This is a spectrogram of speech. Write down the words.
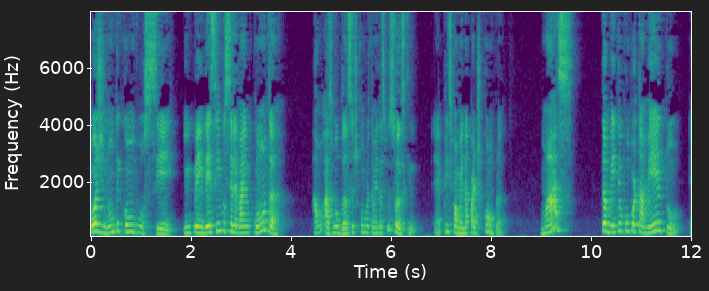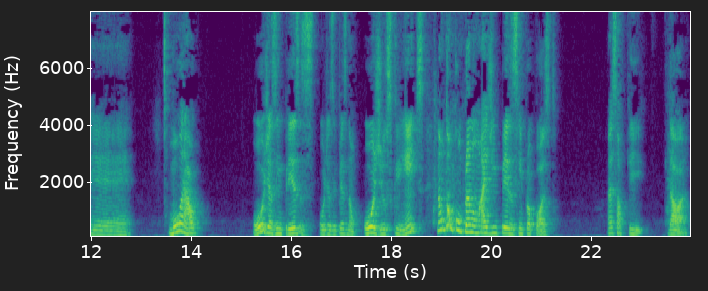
Hoje não tem como você empreender sem você levar em conta as mudanças de comportamento das pessoas, que, é, principalmente na parte de compra. Mas também tem o comportamento é, moral. Hoje as empresas, hoje as empresas não, hoje os clientes não estão comprando mais de empresas sem propósito. Olha só que da hora.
